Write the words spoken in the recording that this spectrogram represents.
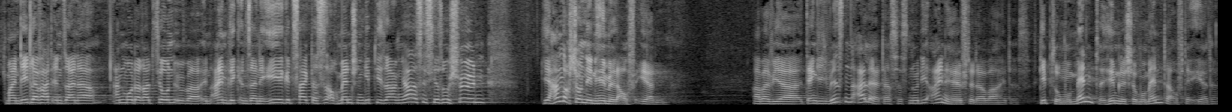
Ich meine, Detlef hat in seiner Anmoderation über einen Einblick in seine Ehe gezeigt, dass es auch Menschen gibt, die sagen, ja, es ist hier so schön, wir haben doch schon den Himmel auf Erden. Aber wir, denke ich, wissen alle, dass es nur die eine Hälfte der Wahrheit ist. Es gibt so Momente, himmlische Momente auf der Erde.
